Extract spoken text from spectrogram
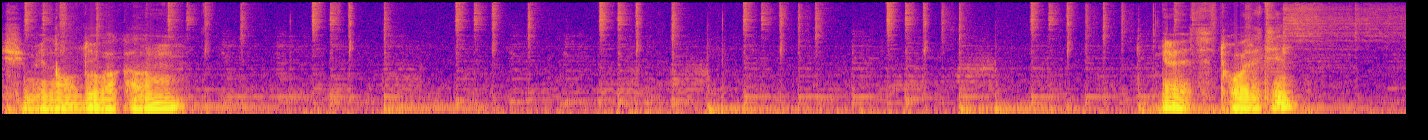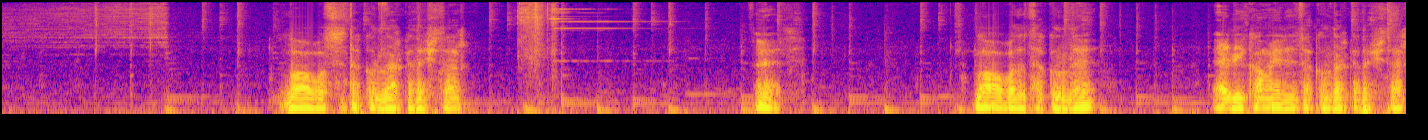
Şimdi ne oldu bakalım. Tuvaletin lavabası takıldı arkadaşlar. Evet. Lavabo da takıldı. El yıkamaya da takıldı arkadaşlar.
